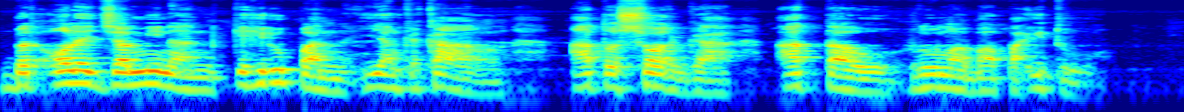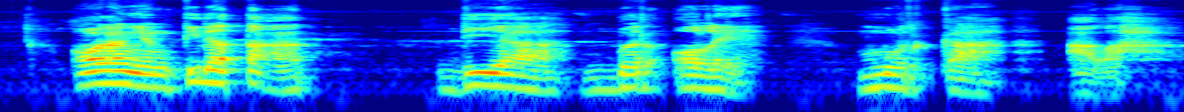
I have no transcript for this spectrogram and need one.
beroleh jaminan kehidupan yang kekal atau sorga atau rumah Bapa itu. Orang yang tidak taat, dia beroleh murka Allah.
